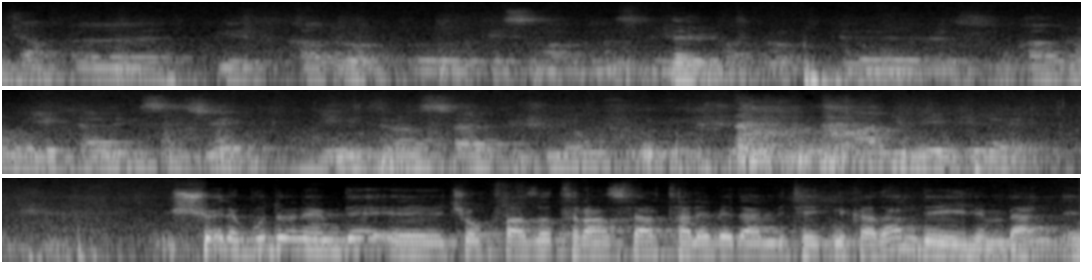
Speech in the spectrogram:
Hocam e, bir kadro e, teslim aldınız. Bir Evet. kadro. Bu kadro yeterli mi sizce? Yeni transfer düşünüyor musunuz? Düşünüyor musunuz? Hangi mevkilere? Şöyle bu dönemde e, çok fazla transfer talep eden bir teknik adam değilim ben. E,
